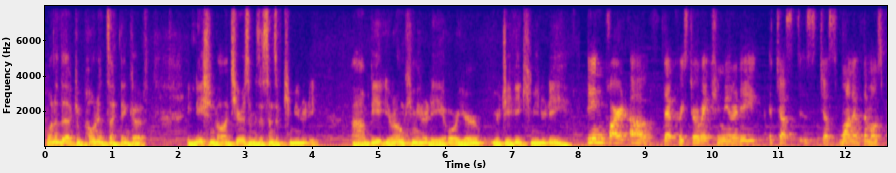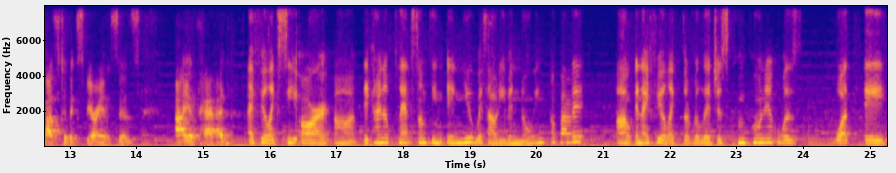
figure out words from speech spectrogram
One of the components, I think, of Ignatian volunteerism is a sense of community, um, be it your own community or your, your JV community. Being part of the Cristo Rey community, it just is just one of the most positive experiences I have had. I feel like CR, uh, they kind of plant something in you without even knowing about it. Uh, and I feel like the religious component was what they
